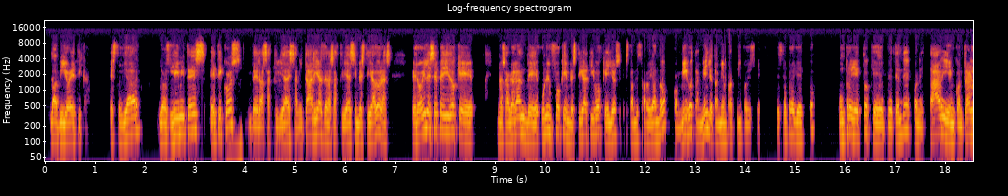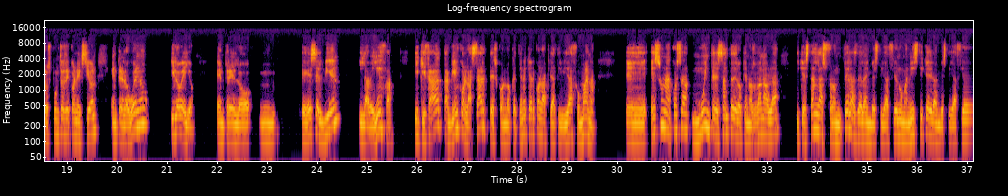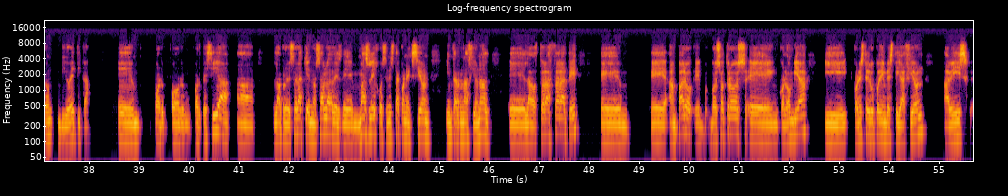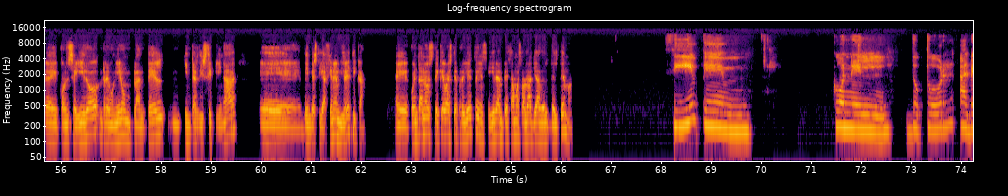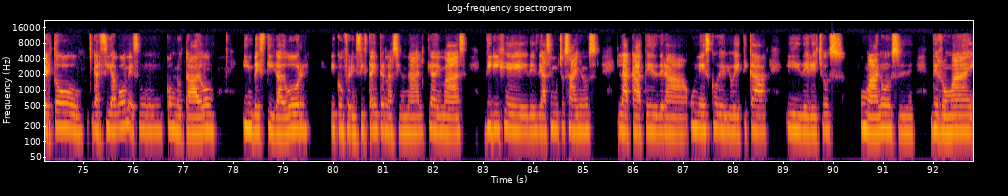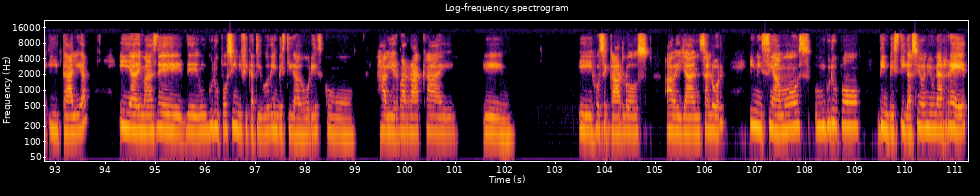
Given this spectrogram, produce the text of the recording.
la bioética, estudiar los límites éticos de las actividades sanitarias, de las actividades investigadoras. Pero hoy les he pedido que nos hablarán de un enfoque investigativo que ellos están desarrollando conmigo también, yo también participo de este, este proyecto, un proyecto que pretende conectar y encontrar los puntos de conexión entre lo bueno y lo bello, entre lo mm, que es el bien y la belleza, y quizá también con las artes, con lo que tiene que ver con la creatividad humana. Eh, es una cosa muy interesante de lo que nos van a hablar y que está en las fronteras de la investigación humanística y de la investigación bioética. Eh, por, cortesía a la profesora que nos habla desde más lejos en esta conexión internacional, eh, la doctora Zárate, eh, Amparo, vosotros en Colombia y con este grupo de investigación habéis conseguido reunir un plantel interdisciplinar de investigación en bioética. cuéntanos de qué va este proyecto y enseguida empezamos a hablar ya del tema. Sí, em, con el doctor Alberto García Gómez, un connotado investigador y conferencista internacional que además dirige desde hace muchos años la cátedra UNESCO de Bioética y Derechos Humanos eh, de Roma, Italia y además de, un grupo significativo de investigadores como Javier Barraca y, José Carlos Avellán Salor, iniciamos un grupo de investigación y una red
